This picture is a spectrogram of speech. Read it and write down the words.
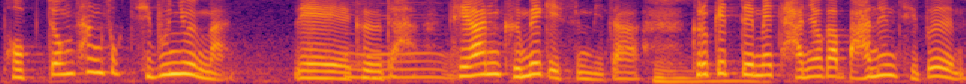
법정 상속 지분율만 네, 그 음. 제한 금액이 있습니다. 그렇기 때문에 자녀가 많은 집은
